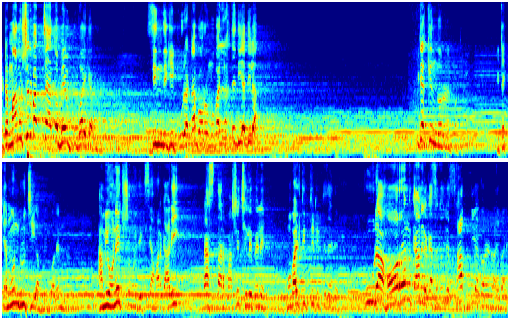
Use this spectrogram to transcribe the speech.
এটা মানুষের বাচ্চা, এত বেউকুফ হয় কেন? জিন্দিগি পুরাটা বড় মোবাইল হাতে দিয়ে দিলা এটা কোন ধরনের কথা? এটা কেমন রুচি আপনি বলেন আমি অনেক সময় দেখছি আমার গাড়ি রাস্তার পাশে ছেলে পেলে মোবাইল টিপতে টিপতে যাই। পুরা হরন কানের কাছে সাপ দিয়ে ধরে ড্রাইভারে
